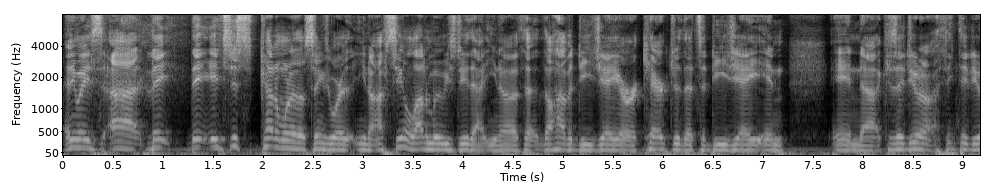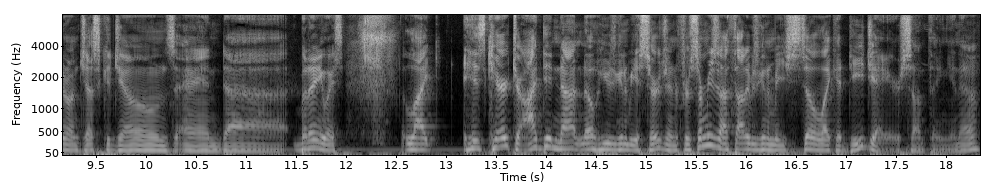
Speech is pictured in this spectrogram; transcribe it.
Anyways, uh, they, they it's just kind of one of those things where you know I've seen a lot of movies do that. You know, they'll have a DJ or a character that's a DJ in in because they do it. on- I think they do it on Jessica Jones and uh, but anyways, like his character, I did not know he was going to be a surgeon. For some reason, I thought he was going to be still like a DJ or something. You know.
